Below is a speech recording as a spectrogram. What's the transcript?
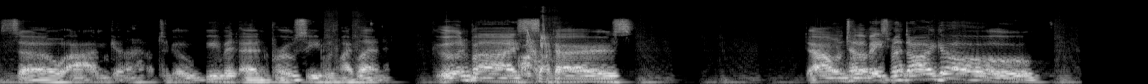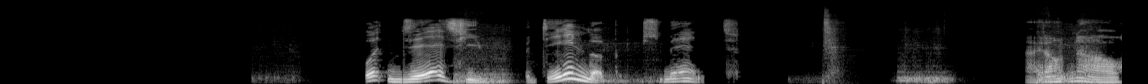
So I'm gonna have to go leave it and proceed with my plan. Goodbye, suckers! Down to the basement I go! What does he put in the basement? I don't know.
